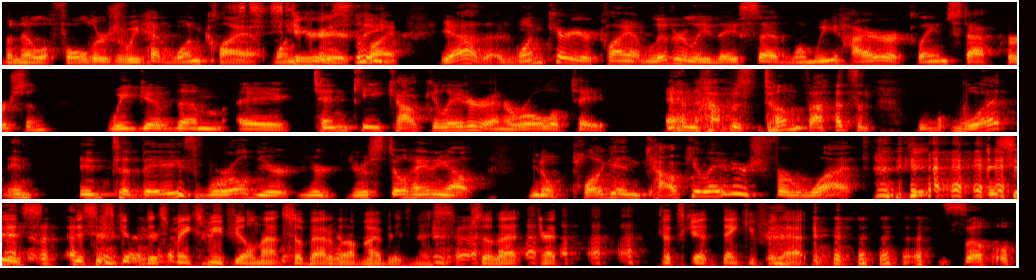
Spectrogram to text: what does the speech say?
vanilla folders. We had one client, one Seriously? carrier client. Yeah, one carrier client literally they said when we hire a claims staff person, we give them a 10 key calculator and a roll of tape. And I was dumbfounded. "What in in today's world you're you're you're still handing out you know plug-in calculators for what? This is this is good. This makes me feel not so bad about my business. So that that that's good. Thank you for that. So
